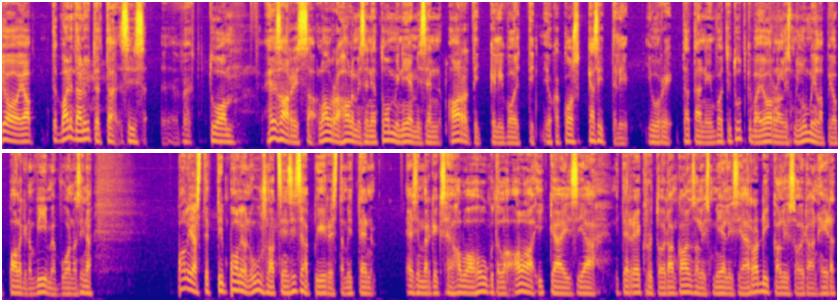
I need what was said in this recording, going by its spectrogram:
Joo, ja mainitaan nyt, että siis äh, tuo Hesarissa Laura Halmisen ja Tommi Niemisen artikkeli voitti, joka kos- käsitteli juuri tätä, niin voitti tutkiva journalismin Lumilapio-palkinnon viime vuonna. Siinä paljastettiin paljon uusnatsien sisäpiiristä, miten Esimerkiksi he haluaa houkutella alaikäisiä, miten rekrytoidaan kansallismielisiä ja radikalisoidaan heidät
